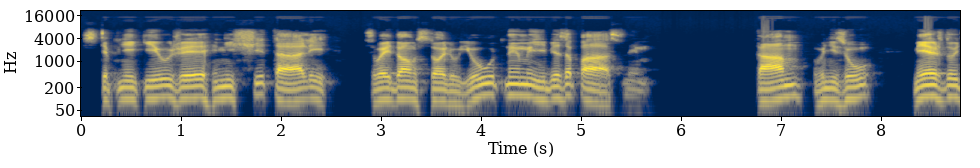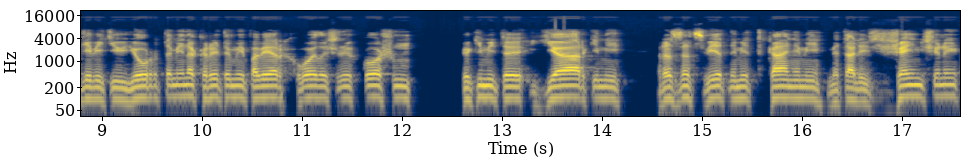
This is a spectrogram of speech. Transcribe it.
степняки уже не считали свой дом столь уютным и безопасным. Там, внизу, между девятью юртами, накрытыми поверх войлочных кошм, какими-то яркими разноцветными тканями метались женщины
